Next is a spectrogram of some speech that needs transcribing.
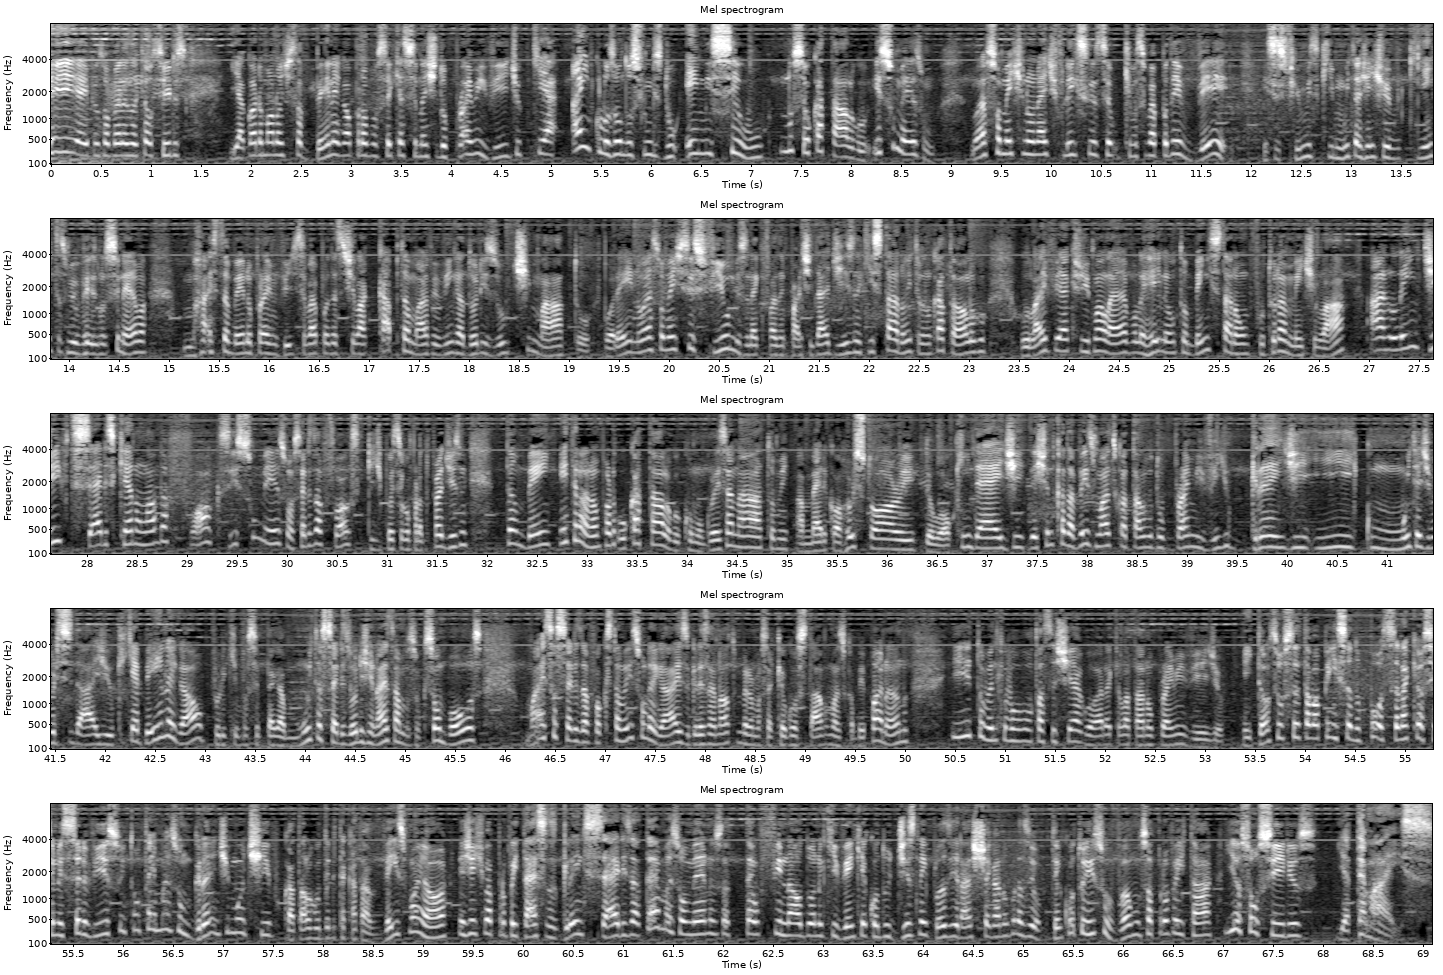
E aí pessoal, beleza? Aqui é o Sirius e agora uma notícia bem legal para você que é assinante do Prime Video, que é a inclusão dos filmes do MCU no seu catálogo. Isso mesmo, não é somente no Netflix que você vai poder ver esses filmes que muita gente viu 500 mil vezes no cinema, mas também no Prime Video você vai poder assistir lá Capitã Marvel Vingadores Ultimato. Porém, não é somente esses filmes né, que fazem parte da Disney que estarão entrando no catálogo, o live action de Malévola e Rei Leão também estarão futuramente lá, além de séries que eram lá da Fox, isso mesmo, as séries da Fox que depois ser comprado para Disney também entrarão para o catálogo, como Grey's Anatomy, American Horror Story, The Walking Dead, deixando cada vez mais o catálogo do Prime Video grande e com muita diversidade, o que é bem legal, porque você pega muitas séries originais da Amazon que são boas, mas as séries da Fox também são legais. Grey's Anatomy era uma série que eu gostava, mas eu acabei parando, e tô vendo que eu vou voltar a assistir agora que ela tá no Prime Video. Então, se você tava pensando, pô, será que eu assino esse serviço? Então tem mais um grande motivo, o catálogo dele tá cada vez maior, e a gente vai aproveitar essas grandes séries até mais ou menos até o final do ano que vem, que é quando o Disney Plus irá chegar no Brasil. Então, enquanto isso, vamos aproveitar. E eu sou o Sirius e até mais.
